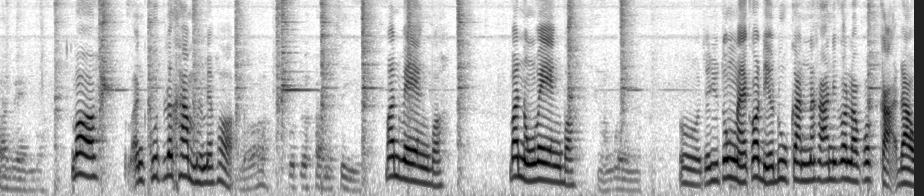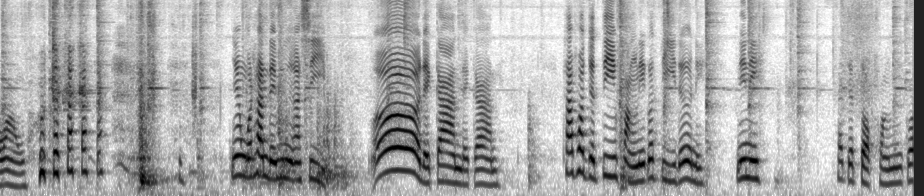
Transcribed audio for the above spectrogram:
บ้านแวงบ่บ่อันกุดเลือกค่ำเห็นไหมพ่อบ่พุทธคำสี่บ้านแวงบ่บ้านหนองแวงบ่หนองแวงโอ้จะอยู่ตรงไหนก็เดี๋ยวดูกันนะคะอันนี่ก็เราก็กะเดาเอา ยังบ่ท่านได้มืออาชีพเออได้การได้การ ถ้าพ่อจะตีฝั่งนี้ก็ตีเด้อนี่ นี่นี่ ถ้าจะตอกฝั่งนี้ก็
